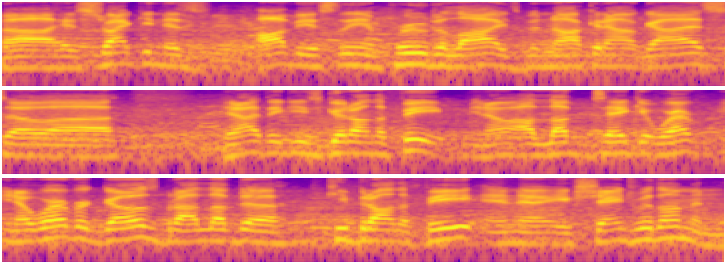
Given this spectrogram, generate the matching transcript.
Uh, his striking has obviously improved a lot. He's been knocking out guys, so uh, you know I think he's good on the feet. You know, I'd love to take it wherever you know wherever it goes, but I'd love to keep it on the feet and uh, exchange with him. And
